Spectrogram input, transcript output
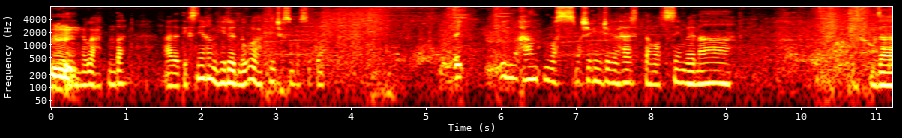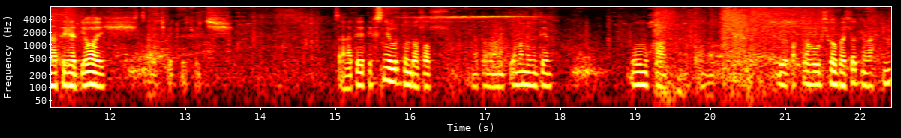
нөгөө хатанда а тэгснийх нь хэрээр нөгөө хатан ч гэсэн бас одоо энэ хаанд нь бас маш их хэмжээгээр хайртай болсон юм байна. За тэгээд ёо за бич бич бич бич. За тэгээд тэгсний үр дүнд бол одоо нэг ямар нэгэн тийм муу мухаа одоо дотроо хөрлөхөө болоод нэг атна.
